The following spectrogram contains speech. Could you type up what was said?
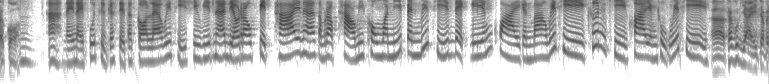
ตรกร อืมอะไหน ๆ พูดถึงเกษตรกรแล้ววิถีชีวิตนะ เดี๋ยวเราปิดท้ายนะสำหรับข่าวมีคมวันนี้เป็นวิถีเด็กเลี้ยงควายกันบ้าง วิธีขึ้นขี่ควายอย่างถูกวิธี อ่าถ้าคุณใหญ่จะไป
